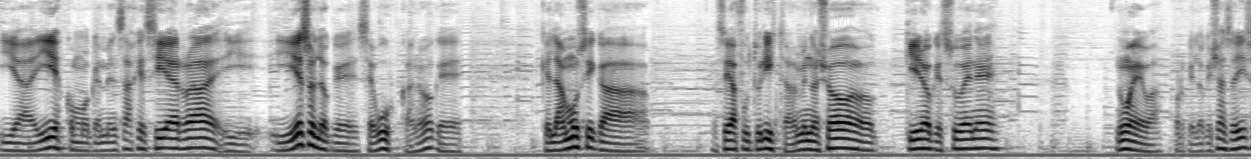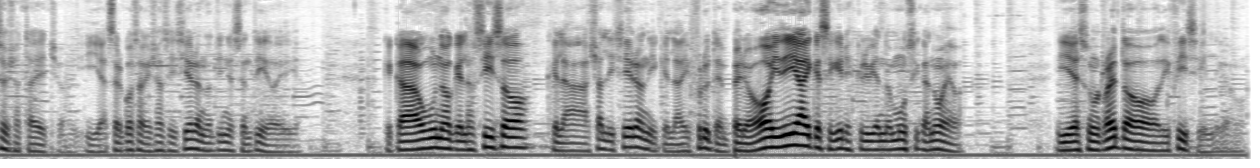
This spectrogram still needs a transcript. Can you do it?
Y ahí es como que el mensaje cierra y, y eso es lo que se busca, ¿no? Que, que la música sea futurista. Al menos yo quiero que suene nueva, porque lo que ya se hizo ya está hecho. Y hacer cosas que ya se hicieron no tiene sentido hoy día. Que cada uno que los hizo, que la, ya la hicieron y que la disfruten. Pero hoy día hay que seguir escribiendo música nueva. Y es un reto difícil, digamos.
